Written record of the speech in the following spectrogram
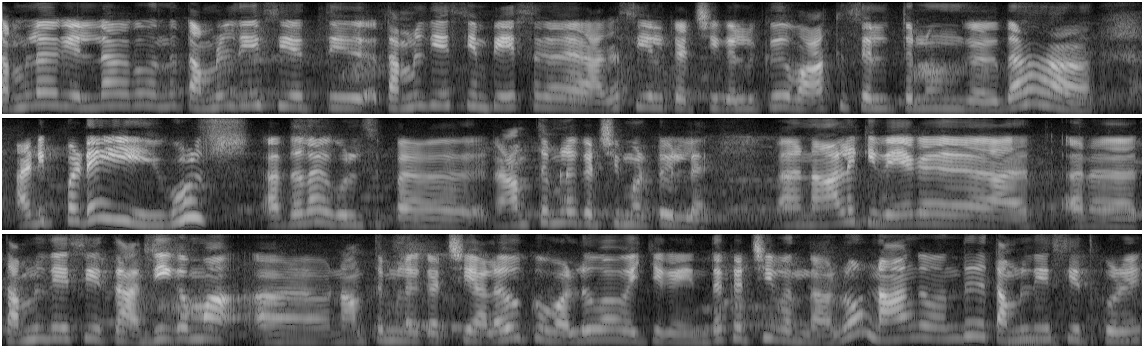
தமிழர் எல்லாரும் வந்து தமிழ் தேசியத்து தமிழ் தேசியம் பேசுகிற அரசியல் கட்சிகளுக்கு வாக்கு செலுத்தணுங்கிறது தான் அடிப்படை ரூல்ஸ் அதுதான் ரூல்ஸ் இப்போ நாம் தமிழர் கட்சி மட்டும் இல்லை. நாளைக்கு வேறு தமிழ் தேசியத்தை அதிகமாக நாம் தமிழர் கட்சி அளவுக்கு வலுவாக வைக்கிற எந்த கட்சி வந்தாலும் நாங்கள் வந்து தமிழ் தேசியத்துக்குள்ளே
